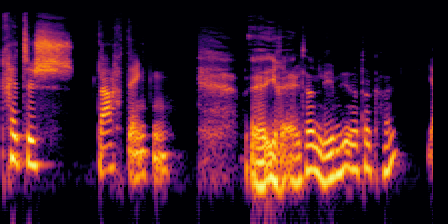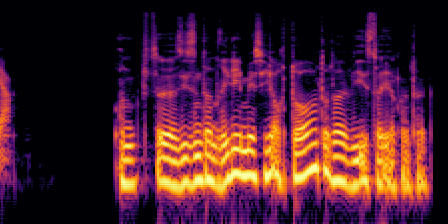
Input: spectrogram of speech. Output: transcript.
kritisch nachdenken. Äh, Ihre Eltern leben die in der Türkei? Ja. Und äh, Sie sind dann regelmäßig auch dort oder wie ist da Ihr Kontakt?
